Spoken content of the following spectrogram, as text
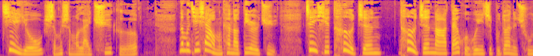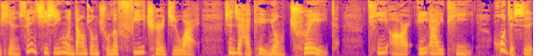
借由什么什么来区隔。那么接下来我们看到第二句，这些特征特征呢、啊，待会会一直不断的出现，所以其实英文当中除了 feature 之外，甚至还可以用 trait，t r a i t，或者是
